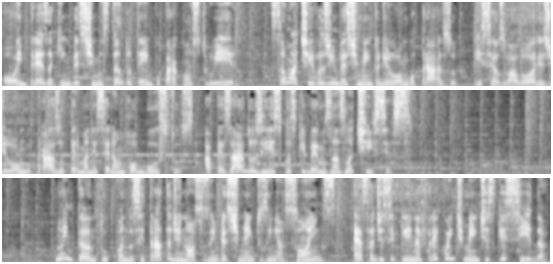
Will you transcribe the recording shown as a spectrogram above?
ou a empresa que investimos tanto tempo para construir, são ativos de investimento de longo prazo e seus valores de longo prazo permanecerão robustos, apesar dos riscos que vemos nas notícias. No entanto, quando se trata de nossos investimentos em ações, essa disciplina é frequentemente esquecida,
